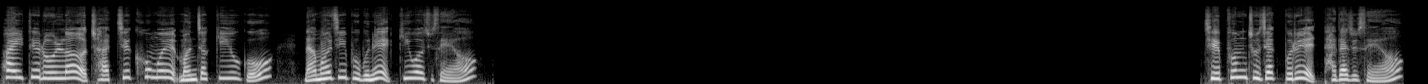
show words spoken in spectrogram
화이트 롤러 좌측 홈을 먼저 끼우고 나머지 부분을 끼워주세요. 제품 조작부를 닫아주세요.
